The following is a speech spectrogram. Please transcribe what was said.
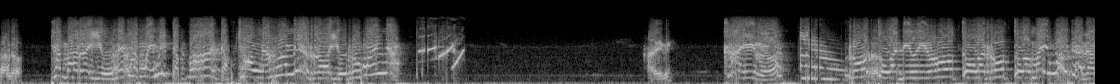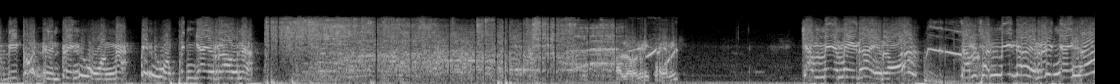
ฮัลโหลทำอะไรอยู่นะทำไมไม่กลับบ้านกลับช่องนะฮะแม่รออยู่รู้ไหมน่ะใครนี่ใครเหรอรู้ตัวดีรู้ตัวรู้ตัวไหมว่าถ้ามีคนอื่นเป็นห่วงน่ะเป็นห่วงเป็นใยเราน่ะฮัลโหลนี่ใครนี่จำแม่ไม่ได้เหรอจำ ฉันไม่ได้หรือไงฮะ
